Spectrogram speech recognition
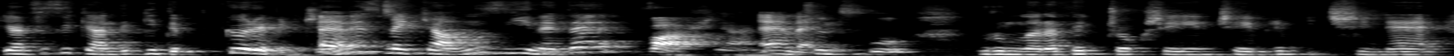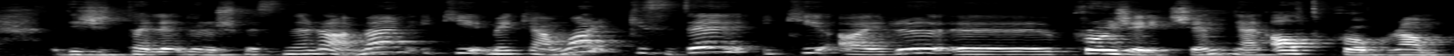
yani fiziken de gidip görebileceğiniz Evet. mekanınız yine de var yani. Evet. Bütün bu durumlara pek çok şeyin çevrim içine, dijitale dönüşmesine rağmen iki mekan var. İkisi de iki ayrı e, proje için yani alt program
